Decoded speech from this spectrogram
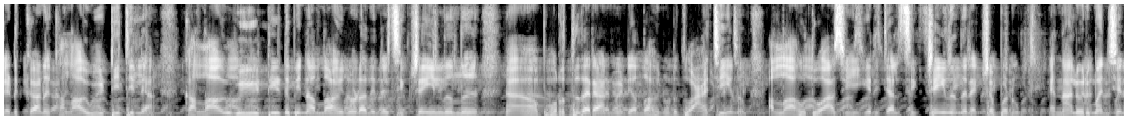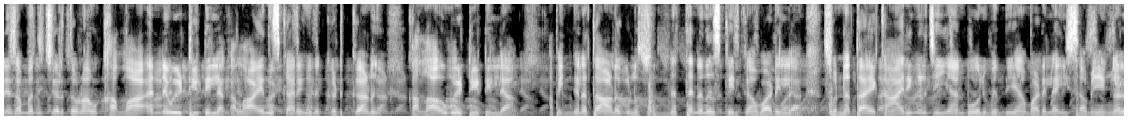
കെടുക്കാണ്. കലാവ് വീട്ടിയിട്ടില്ല. കലാവ് വീട്ടിയിട്ട് പിന്നെ അള്ളാഹുവിനോട് അതിന്റെ ശിക്ഷയിൽ നിന്ന് പുറത്തു തരാൻ വേണ്ടി അള്ളാഹുവിനോട് ദ്വാ ചെയ്യണം. അള്ളാഹു ദ്വാ സ്വീകരിച്ചാൽ ശിക്ഷയിൽ നിന്ന് രക്ഷപ്പെടും. എന്നാൽ ഒരു മനുഷ്യനെ സംബന്ധിച്ചിടത്തോളം കലാ എന്നെ വീട്ടിയിട്ടില്ല. കലായ നിസ്കാരം ഇങ്ങനെ കെടുക്കാണ്. കലാവ് വീട്ടിയിട്ടില്ല. അപ്പം ഇങ്ങനത്തെ ആളുകൾ സുന്നത്തന്നെ നിസ്കരിക്കാൻ പാടില്ല. സുന്നത്തായ കാര്യങ്ങൾ ചെയ്യാൻ പോലും എന്ത് ചെയ്യാൻ പാടില്ല. ഈ സമയങ്ങൾ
